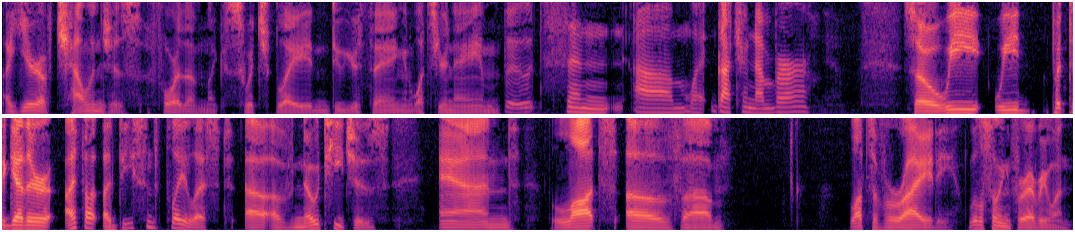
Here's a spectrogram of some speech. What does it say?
a year of challenges for them, like Switchblade and Do Your Thing and What's Your Name. Boots and um, what got your number? So we we put together, I thought, a decent playlist uh, of no teaches and lots of um, lots of variety, a little something for everyone.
